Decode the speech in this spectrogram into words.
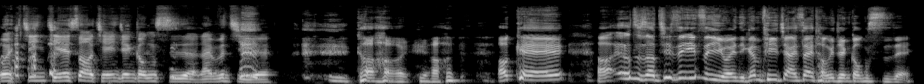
我已经接受前一间公司了，来不及了。靠呀，OK，好，我只是其实一直以为你跟 PJ 在同一间公司诶。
